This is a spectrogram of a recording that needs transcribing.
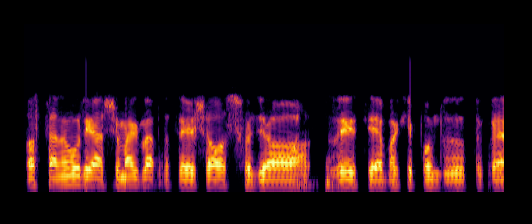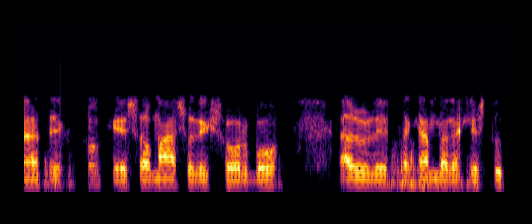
Aztán óriási meglepetés az, hogy a, az ETL-ben kipontozottak a játékok, és a második sorból előléptek emberek, és tud,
